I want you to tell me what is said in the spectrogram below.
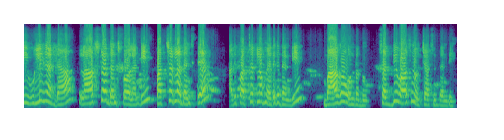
ఈ ఉల్లిగడ్డ లాస్ట్లో దంచుకోవాలండి. పచ్చడిలో దంచితే అది పచ్చట్లో మెదగదండి. బాగా ఉండదు. సద్ది వాసన వచ్చేస్తుందండి.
